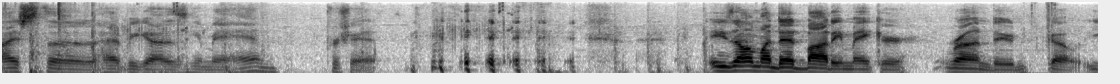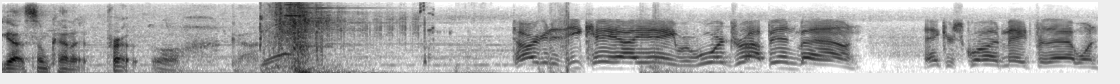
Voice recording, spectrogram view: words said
Nice to have you guys give me a hand. Appreciate it. He's on my dead body maker. Run, dude. Go. You got some kind of pro. Oh, God. Target is EKIA. Reward drop inbound. Anchor squad made for that one.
